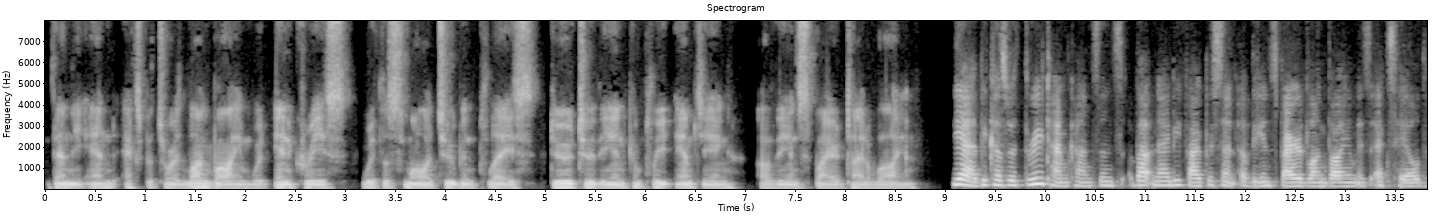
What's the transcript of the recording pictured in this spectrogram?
then the end expiratory lung volume would increase with the smaller tube in place due to the incomplete emptying of the inspired tidal volume. Yeah, because with three time constants, about 95% of the inspired lung volume is exhaled,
